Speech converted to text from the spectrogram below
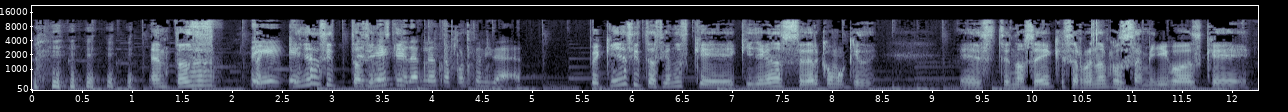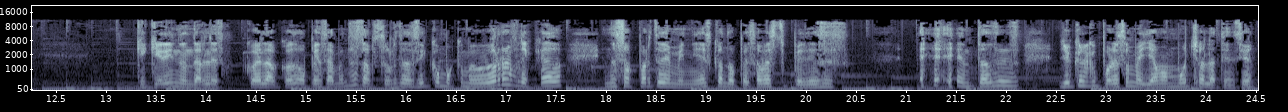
Entonces, pequeñas situaciones que que, darle otra oportunidad. pequeñas situaciones que, que llegan a suceder como que este no sé que se reúnan con sus amigos que que quieren inundar la escuela o, o pensamientos absurdos así como que me veo reflejado en esa parte de mi niñez cuando pensaba estupideces. Entonces yo creo que por eso me llama mucho la atención.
